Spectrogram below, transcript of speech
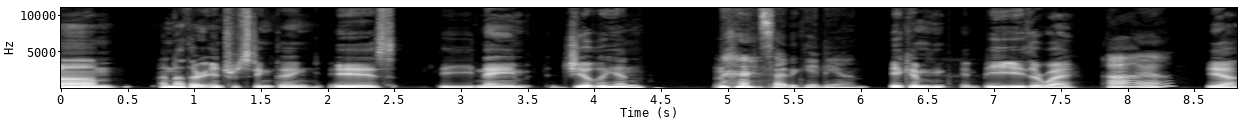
Um, another interesting thing is the name Jillian. I said Gillian. It can be either way. Ah, yeah. Yeah.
